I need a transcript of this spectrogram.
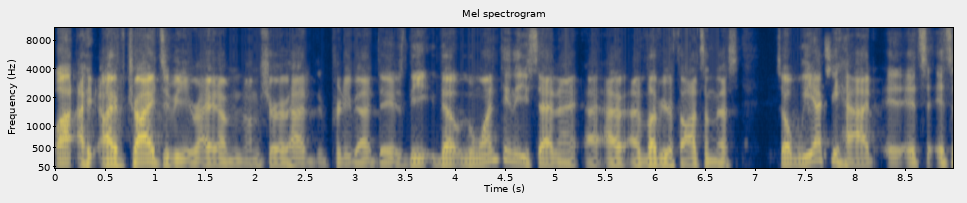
well, I, I've tried to be right. I'm I'm sure I've had pretty bad days. The the, the one thing that you said, and I, I I love your thoughts on this. So we actually had it, it's it's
